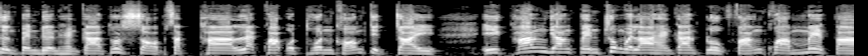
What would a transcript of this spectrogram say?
ซึ่งเป็นเดือนแห่งการทดสอบศรัทธาและความอดทนของจิตใจ อีกทั้งยังเป็นช่วงเวลาแห่งการปลูกฝังความเมตตา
